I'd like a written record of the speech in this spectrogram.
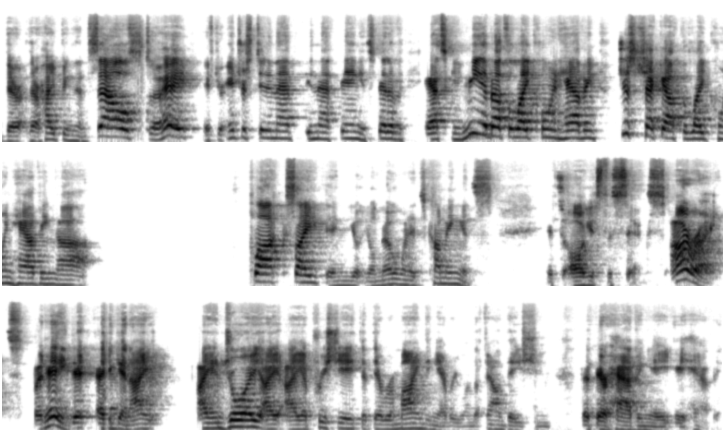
they're they're hyping themselves. So hey, if you're interested in that in that thing, instead of asking me about the Litecoin halving, just check out the Litecoin halving uh, clock site, and you'll you'll know when it's coming. It's it's August the sixth. All right, but hey, th- again, I I enjoy, I, I appreciate that they're reminding everyone, the foundation, that they're having a, a halving.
